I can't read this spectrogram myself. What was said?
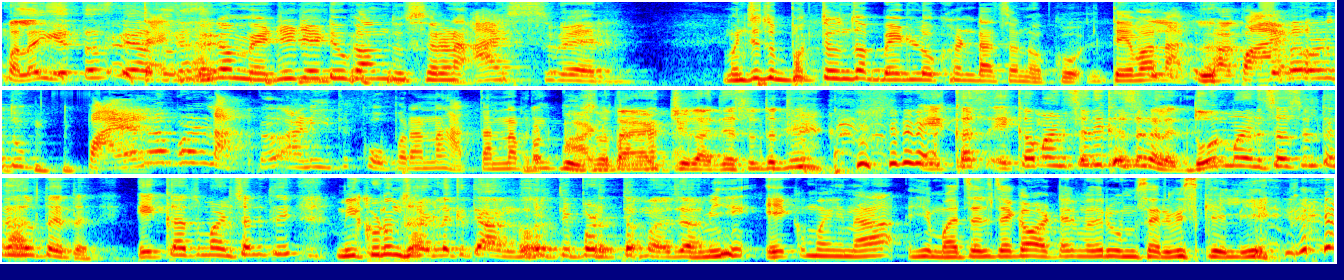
मला येतच नाही मेडिटेटिव्ह काम दुसरं ना आय स्वेअर म्हणजे तू फक्त तुमचा बेड लोखंडाचा नको. तेव्हा लागतं. लागतं. पाय पण तू पायाला पण लागतं आणि इथे कोपरांना हातांना पण आठची गादी असेल तर तू एकाच एका माणसाने कसं घालायचं? दोन माणसं असेल तर घालता येतं. एकाच माणसाने ते मी इकडून झाडलं की ते अंगावरती पडतं माझ्या. मी एक महिना हिमाचलच्या एका हॉटेलमध्ये रूम सर्व्हिस केली आहे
